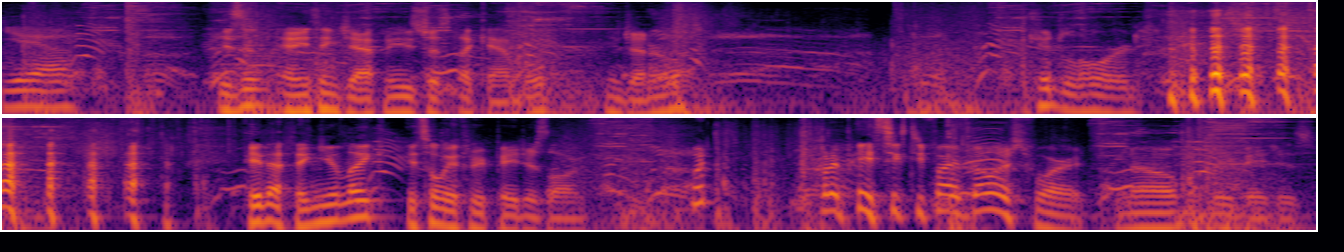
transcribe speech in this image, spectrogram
Yeah. Isn't anything Japanese just a gamble in general? Good lord. Hey, that thing you like? It's only three pages long. What? But I paid sixty-five dollars for it. No, three pages.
